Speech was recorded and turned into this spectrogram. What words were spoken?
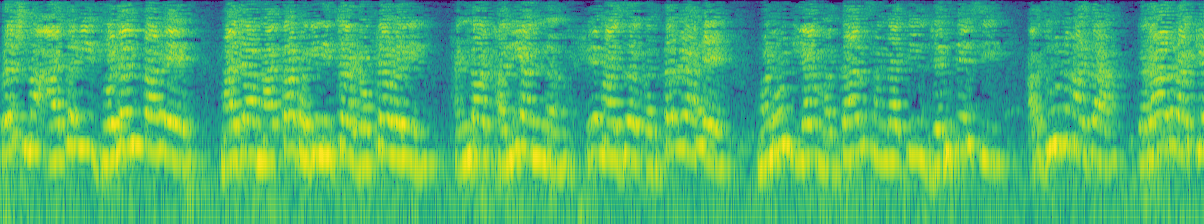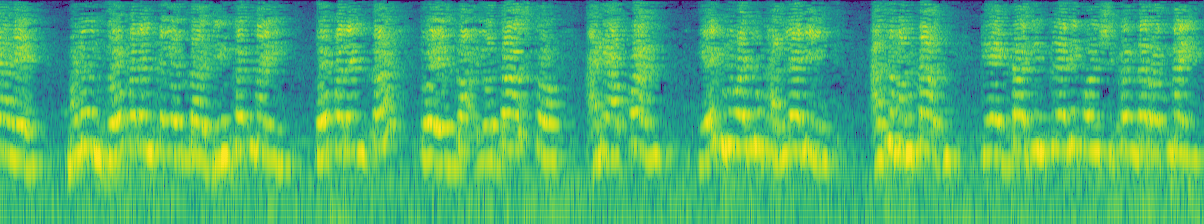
प्रश्न आजही ज्वलंत आहे. माझ्या माता भगिनीच्या डोक्यावरील हंडा खाली आणणं हे माझं कर्तव्य आहे. म्हणून या मतदारसंघातील जनतेशी अजून माझा करार बाकी आहे. म्हणून जोपर्यंत योद्धा जिंकत नाही तोपर्यंत तो योद्धा योद्धा असतो. आणि आपण एक निवडणूक हरल्याने असं म्हणतात की एकदा जिंकल्याने कोण शिकंदर होत नाही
